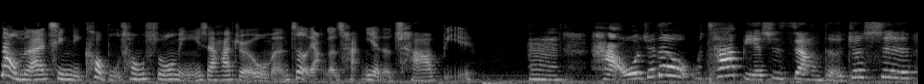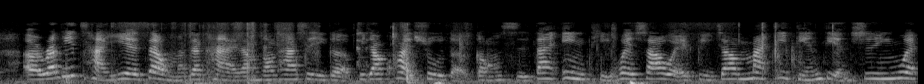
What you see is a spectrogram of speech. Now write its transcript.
那我们来请你扣补。补充说明一下，他觉得我们这两个产业的差别。嗯，好，我觉得差别是这样的，就是呃，软体产业在我们在看来当中，它是一个比较快速的公司，但硬体会稍微比较慢一点点，是因为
